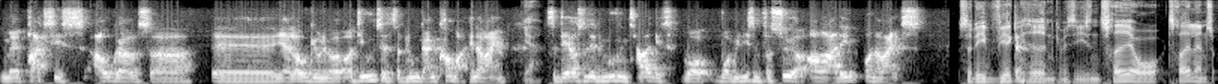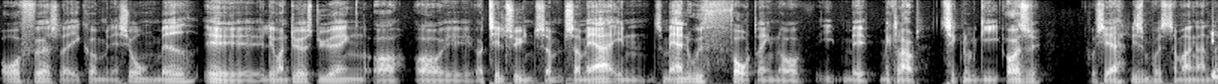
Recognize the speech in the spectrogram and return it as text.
med praksis, afgørelser, øh, ja, lovgivning og, de udtalelser, der nogle gange kommer hen ad vejen. Ja. Så det er også lidt et moving target, hvor, hvor vi ligesom forsøger at rette ind undervejs. Så det er i virkeligheden, kan man sige, sådan tredje år, tredjelands overførsler i kombination med øh, leverandørstyring og, og, øh, og tilsyn, som, som, er en, som er en udfordring når, i, med, med cloud-teknologi, også hos jer, ligesom hos så mange andre.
